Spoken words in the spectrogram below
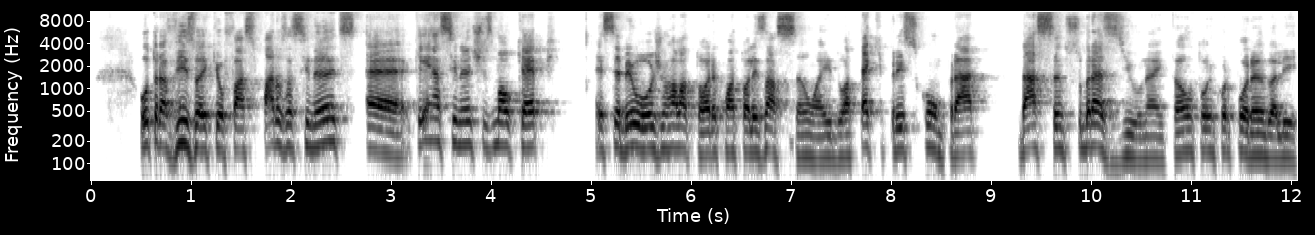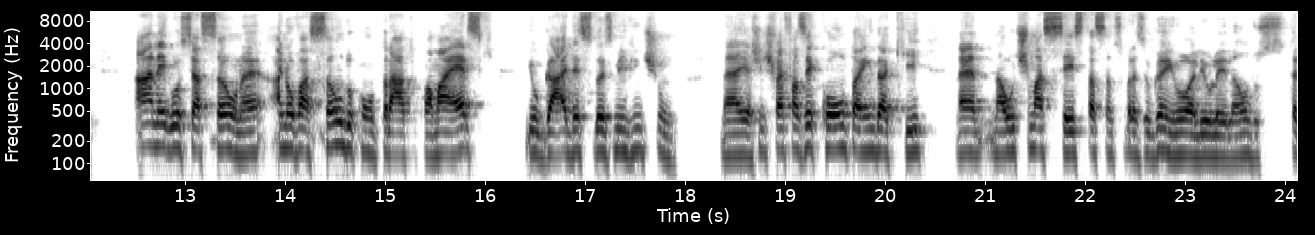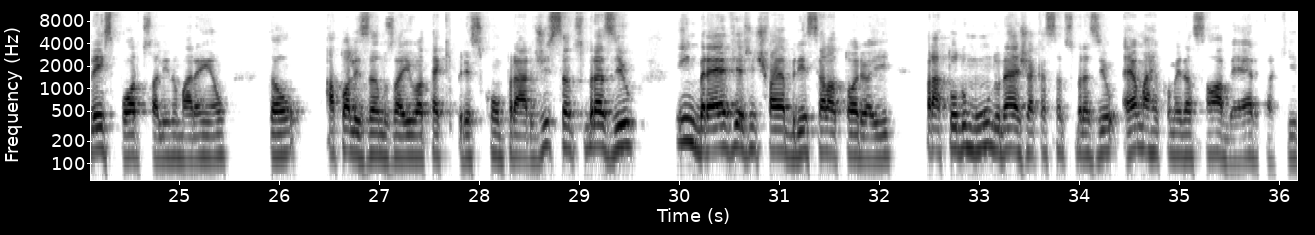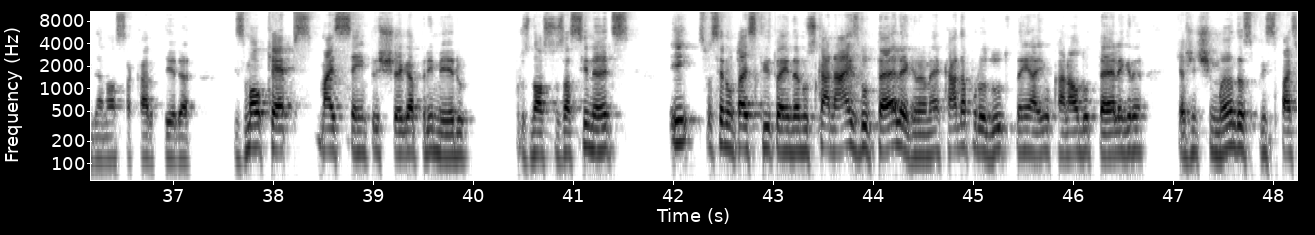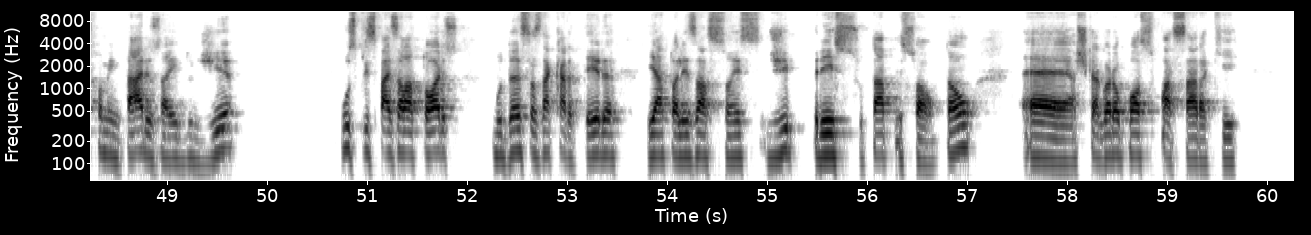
Outro aviso aí que eu faço para os assinantes é quem é assinante Small Cap recebeu hoje um relatório com atualização aí do até que preço comprar da Santos Brasil, né? Então estou incorporando ali a negociação, né, a inovação do contrato com a Maersk e o Guidance 2021, né? E a gente vai fazer conta ainda aqui, né? Na última sexta, Santos Brasil ganhou ali o leilão dos três portos ali no Maranhão. Então atualizamos aí o até que preço comprar de Santos Brasil em breve a gente vai abrir esse relatório aí para todo mundo, né? Já que a Santos Brasil é uma recomendação aberta aqui da nossa carteira Small Caps, mas sempre chega primeiro para os nossos assinantes. E se você não está inscrito ainda nos canais do Telegram, né? Cada produto tem aí o canal do Telegram, que a gente manda os principais comentários aí do dia, os principais relatórios, mudanças na carteira e atualizações de preço, tá, pessoal? Então, é, acho que agora eu posso passar aqui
